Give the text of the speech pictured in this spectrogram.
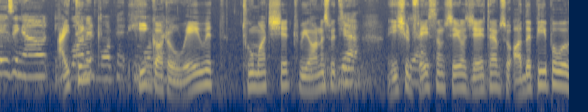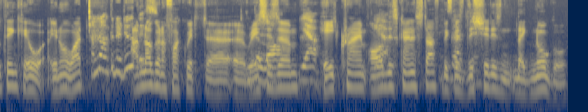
Phasing out. He I wanted think more. he got money. away with too much shit. To be honest with Yeah. you, he should Yeah. face some serious jail time, so other people will think, "Hey, oh, you know what? I'm not gonna do this. I'm this." not gonna fuck with uh, uh, racism, Yeah. hate crime, all this kind of stuff because this shit is like no go."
